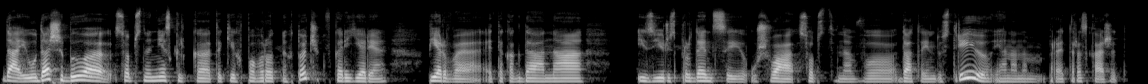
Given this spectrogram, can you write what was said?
Да, и у Даши было, собственно, несколько таких поворотных точек в карьере. Первое – это когда она из юриспруденции ушла, собственно, в дата-индустрию, и она нам про это расскажет.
